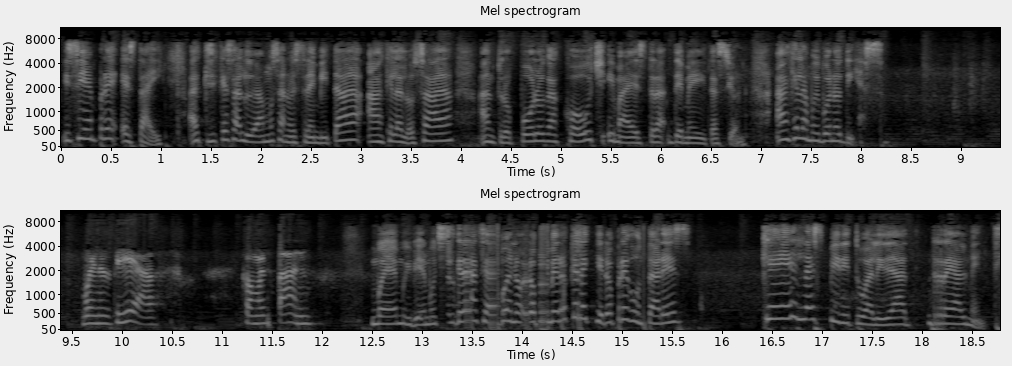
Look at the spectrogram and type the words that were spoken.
y siempre está ahí. Aquí que saludamos a nuestra invitada, Ángela Lozada, antropóloga, coach y maestra de meditación. Ángela, muy buenos días. Buenos días, ¿cómo están? Muy, muy bien, muchas gracias. Bueno, lo primero que le quiero preguntar es, ¿qué es la espiritualidad realmente?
